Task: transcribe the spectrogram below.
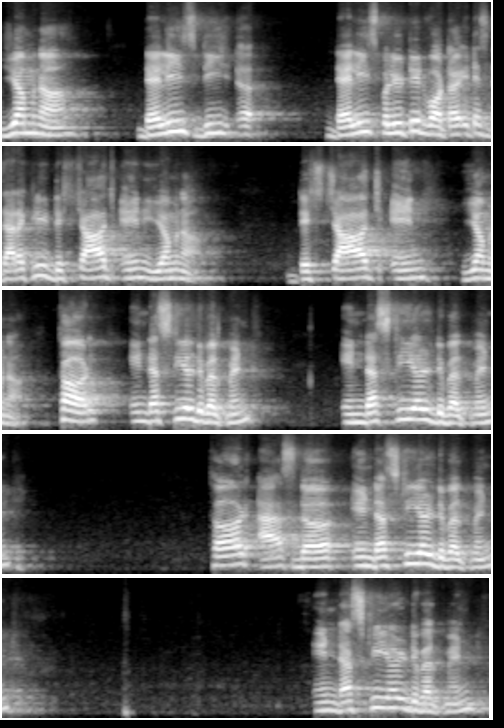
Yamuna, Delhi's, de, uh, Delhi's polluted water, it is directly discharged in Yamuna. Discharge in Yamuna. Third, industrial development. Industrial development. Third, as the industrial development. Industrial development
